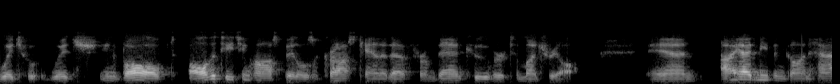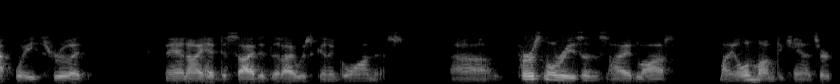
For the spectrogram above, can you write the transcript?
which which involved all the teaching hospitals across Canada from Vancouver to Montreal. And I hadn't even gone halfway through it, and I had decided that I was going to go on this. Uh, personal reasons, I had lost my own mom to cancer,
